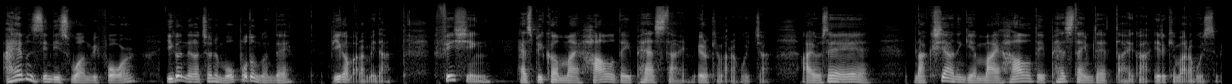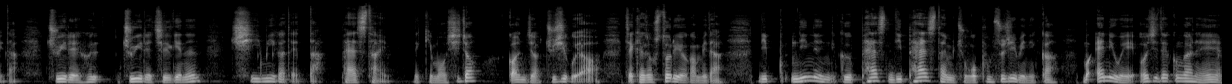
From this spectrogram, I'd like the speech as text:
I haven't seen this one before. 이건 내가 전에 못 보던 건데. B가 말합니다. Fishing has become my holiday pastime. 이렇게 말하고 있죠. 아, 요새 낚시하는 게 my holiday pastime 됐다. 이가 이렇게 말하고 있습니다. 휴일에 흘, 휴일에 즐기는 취미가 됐다. pastime. 느낌 오시죠? 건져 주시고요. 자, 계속 스토리 이어갑니다. 니, 니는 그 패스, 니 pastime 중고품 수집이니까, 뭐, anyway, 어찌됐건 간에,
